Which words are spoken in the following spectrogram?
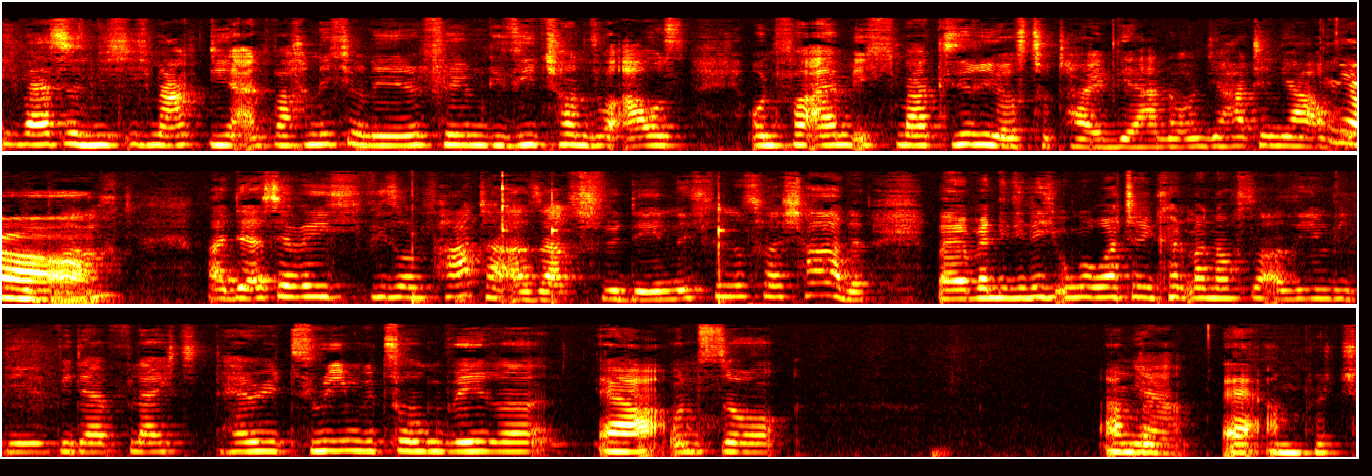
ich weiß es nicht, ich mag die einfach nicht und in den Filmen, die sieht schon so aus. Und vor allem, ich mag Sirius total gerne und die hat ihn ja auch ja. umgebracht. Weil der ist ja wirklich wie so ein Vaterersatz für den. Ich finde das voll schade. Weil wenn die die nicht umgebracht hätten, könnte man auch so sehen, wie, die, wie der vielleicht Harry zu ihm gezogen wäre. Ja. Und so. Umbridge, ja. Äh, Umbridge.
